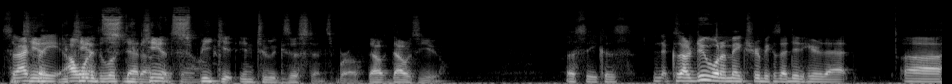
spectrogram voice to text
so You actually, I wanted to look that You up. can't just now. speak it into existence, bro. That that was you. Let's see, because I do want to make sure because I did hear that. Uh,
